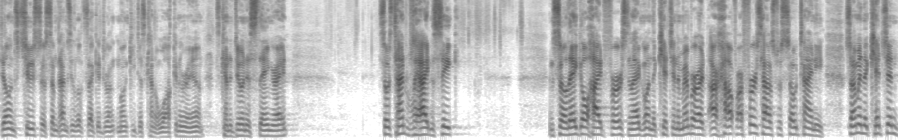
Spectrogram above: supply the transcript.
Dylan's two, so sometimes he looks like a drunk monkey just kind of walking around, just kind of doing his thing, right? So it's time to play hide and seek. And so they go hide first, and I go in the kitchen. remember, our, our, our first house was so tiny. So I'm in the kitchen,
